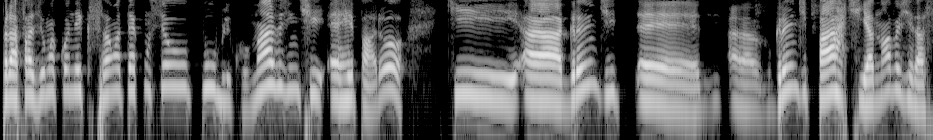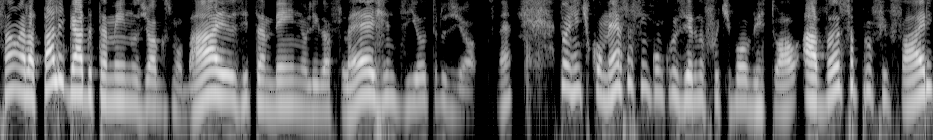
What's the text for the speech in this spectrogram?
para fazer uma conexão até com seu público. Mas a gente é, reparou que a grande, é, a grande parte e a nova geração ela está ligada também nos jogos mobiles e também no League of Legends e outros jogos, né? Então a gente começa assim com o Cruzeiro no futebol virtual, avança para o Free Fire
